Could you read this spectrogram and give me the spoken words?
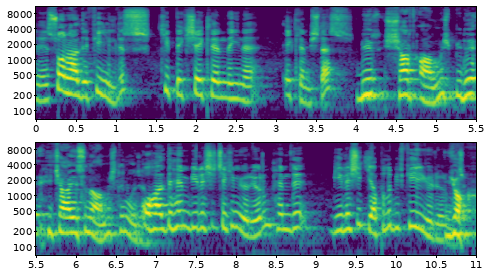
Ee, son halde fiildir. Kip ve kişi eklerinde yine eklemişler. Bir şart almış, bir de hikayesini almış değil mi hocam? O halde hem birleşik çekim görüyorum hem de birleşik yapılı bir fiil görüyorum Yok. hocam.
